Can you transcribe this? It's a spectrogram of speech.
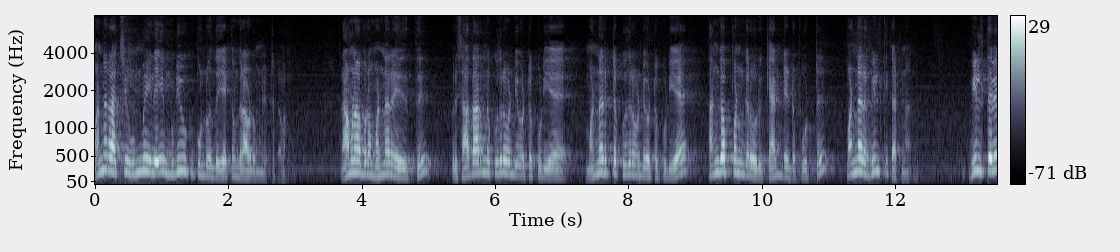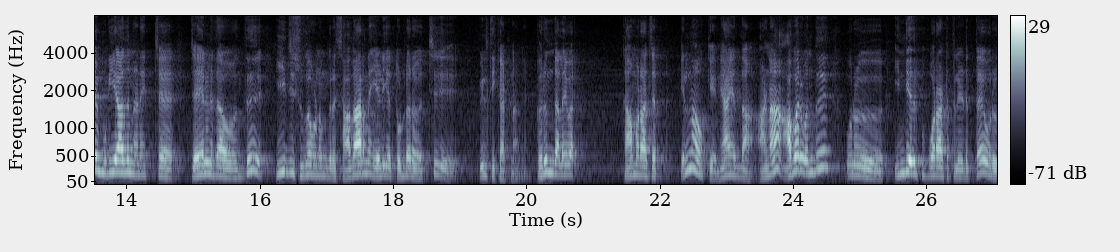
மன்னராட்சி உண்மையிலேயே முடிவுக்கு கொண்டு வந்த இயக்கம் திராவிட முன்னேற்ற கழகம். ராமநாதபுரம் மன்னரை எதிர்த்து ஒரு சாதாரண குதிரை வண்டி ஓட்டக்கூடிய மன்னர்கிட்ட குதிரை வண்டி ஓட்டக்கூடிய தங்கப்பன்கிற ஒரு கேண்டிடேட்டை போட்டு மன்னரை வீழ்த்தி காட்டினாங்க. வீழ்த்தவே முடியாதுன்னு நினைச்ச ஜெயலலிதாவை வந்து ஈஜி சுகவனம்ங்கிற சாதாரண எளிய தொண்டரை வச்சு வீழ்த்தி காட்டினாங்க. பெருந்தலைவர் காமராஜர் எல்லாம் ஓகே நியாயம்தான். ஆனால் அவர் வந்து ஒரு இந்திய எதிர்ப்பு போராட்டத்தில் எடுத்த ஒரு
